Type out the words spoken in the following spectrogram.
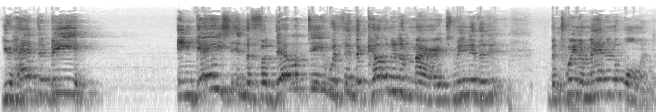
you had to be engaged in the fidelity within the covenant of marriage, meaning that it, between a man and a woman.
